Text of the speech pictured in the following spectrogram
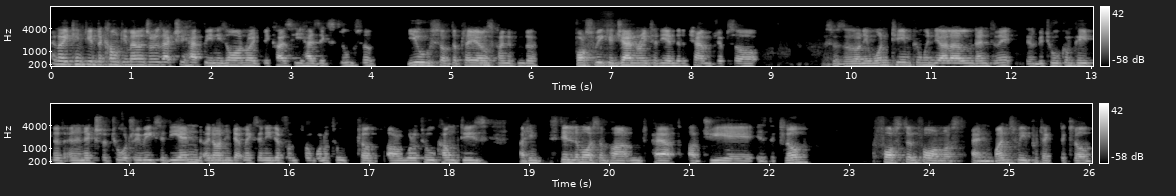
And I think the intercounty manager is actually happy in his own right because he has exclusive use of the players mm. kind of from the first week of January to the end of the championship. So So there's only one team can win the All Ireland, Anthony. There'll be two competing and an extra two or three weeks at the end. I don't think that makes any difference for one or two club or one or two counties. I think still the most important part of GA is the club, first and foremost. And once we protect the club,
